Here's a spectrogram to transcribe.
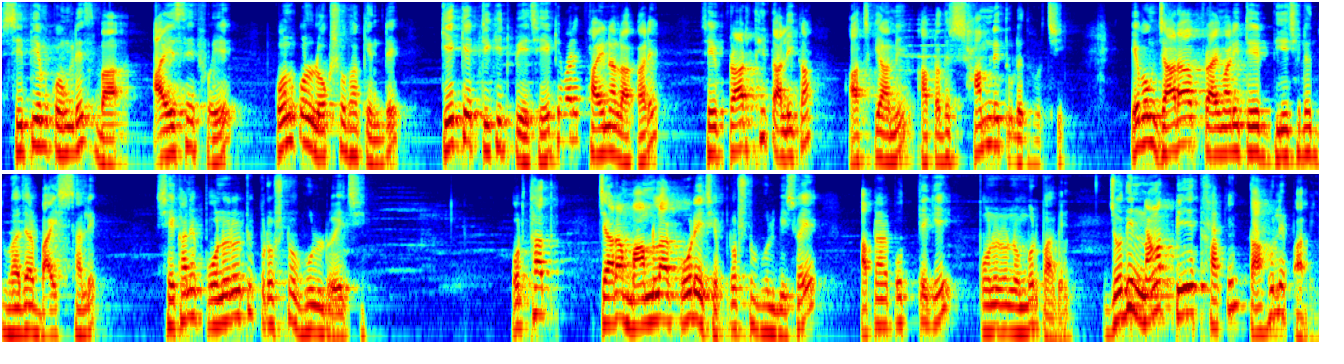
সিপিএম কংগ্রেস বা আইএসএফ হয়ে কোন কোন লোকসভা কেন্দ্রে কে কে টিকিট পেয়েছে, একেবারে ফাইনাল আকারে সেই প্রার্থী তালিকা আজকে আমি আপনাদের সামনে তুলে ধরছি। এবং যারা প্রাইমারি টেট দিয়েছিলেন দু হাজার বাইশ সালে, সেখানে পনেরোটি প্রশ্ন ভুল রয়েছে। অর্থাৎ যারা মামলা করেছে প্রশ্ন ভুল বিষয়ে, আপনারা প্রত্যেকে পনেরো নম্বর পাবেন। যদি না পেয়ে থাকেন, তাহলে পাবেন।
